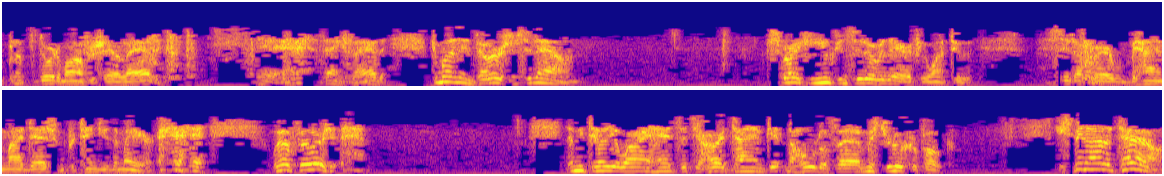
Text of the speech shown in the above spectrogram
Open up the door to my office there, lad. Yeah, thanks, lad. Come on in, and sit down. Sparkie, you can sit over there if you want to. Sit up there behind my desk and pretend you're the mayor. well, fellas, let me tell you why I had such a hard time getting a hold of uh, Mr. Lukerpoke. He's been out of town.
